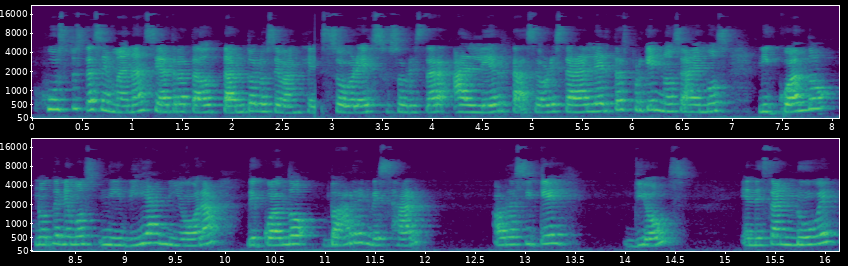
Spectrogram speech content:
justo esta semana se ha tratado tanto los evangelios sobre eso, sobre estar alertas, sobre estar alertas porque no sabemos ni cuándo, no tenemos ni día ni hora de cuándo va a regresar. Ahora sí que Dios en esa nube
